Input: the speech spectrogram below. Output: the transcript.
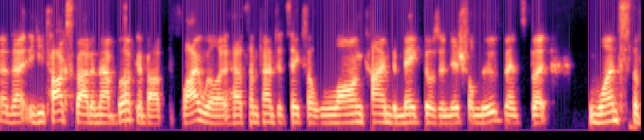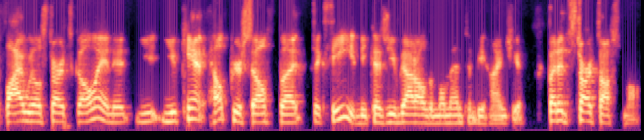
uh, that he talks about in that book about the flywheel. It has sometimes it takes a long time to make those initial movements, but once the flywheel starts going, it you, you can't help yourself but succeed because you've got all the momentum behind you. But it starts off small.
